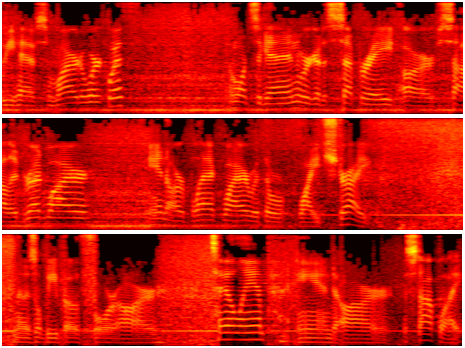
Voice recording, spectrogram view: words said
We have some wire to work with. And once again, we're gonna separate our solid red wire and our black wire with a white stripe. And those will be both for our tail lamp and our stoplight.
